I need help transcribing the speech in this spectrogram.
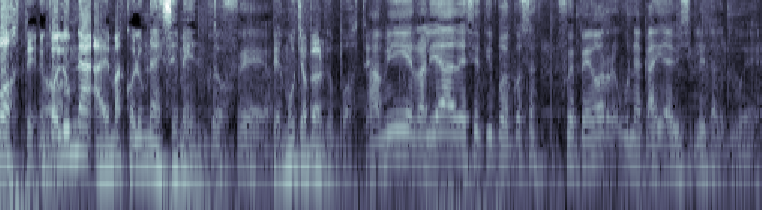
Poste. No. Columna, además columna de cemento. Qué feo. Que es mucho peor que un poste. A mí, en realidad, de ese tipo de cosas fue peor una caída de bicicleta que tuve.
